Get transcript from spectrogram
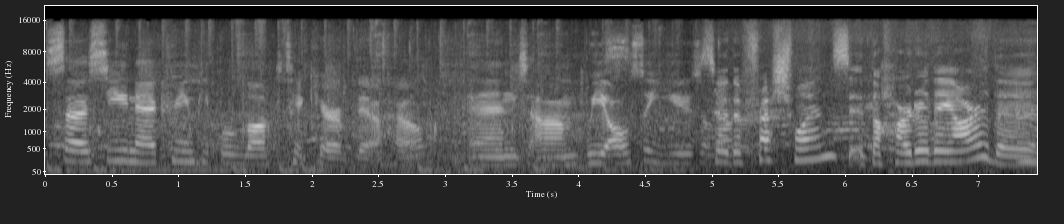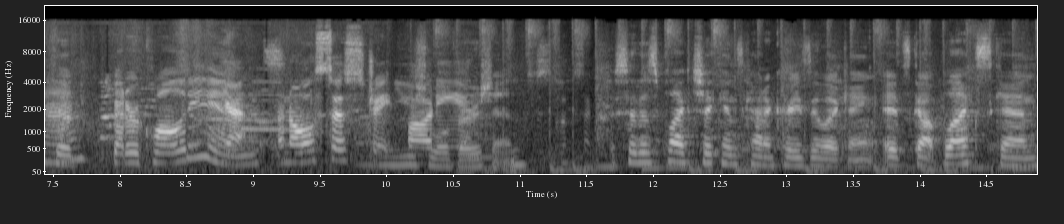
So as you know, Korean people love to take care of their health, and um, we also use. a So lot the of- fresh ones, the harder they are, the, the better quality. And yeah, and also straight Usual body. and- version. So this black chicken's kind of crazy looking. It's got black skin,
